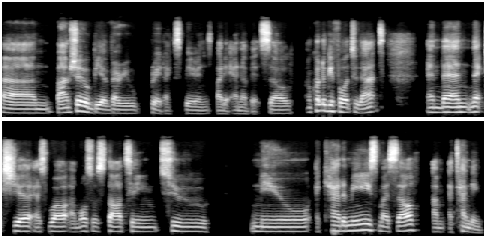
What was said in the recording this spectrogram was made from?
um, but I'm sure it will be a very great experience by the end of it. So I'm quite looking forward to that. And then next year as well, I'm also starting two new academies myself. I'm attending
